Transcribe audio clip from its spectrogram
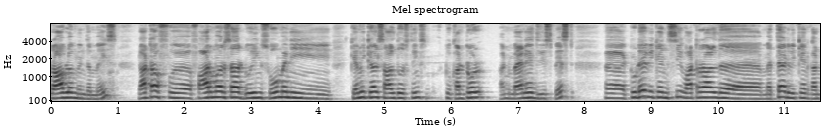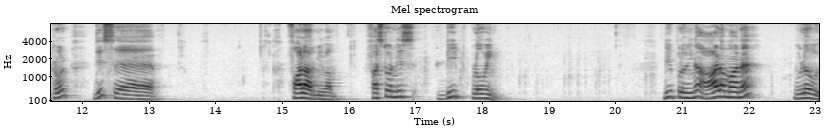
problem in the maize lot of farmers are doing so many chemicals all those things to control and manage this pest uh, today we can see what are all the method we can control this uh, fall armyworm first one is deep plowing deep புலவிங்னா ஆழமான உழவு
